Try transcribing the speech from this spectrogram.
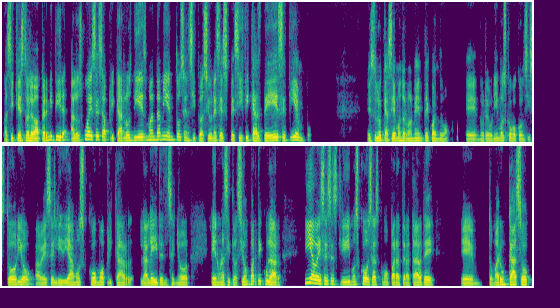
Así que esto le va a permitir a los jueces aplicar los diez mandamientos en situaciones específicas de ese tiempo. Eso es lo que hacemos normalmente cuando eh, nos reunimos como consistorio, a veces lidiamos cómo aplicar la ley del Señor en una situación particular y a veces escribimos cosas como para tratar de eh, tomar un caso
